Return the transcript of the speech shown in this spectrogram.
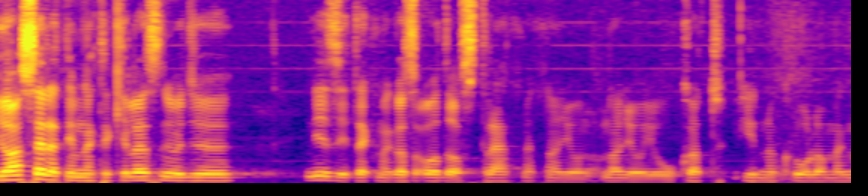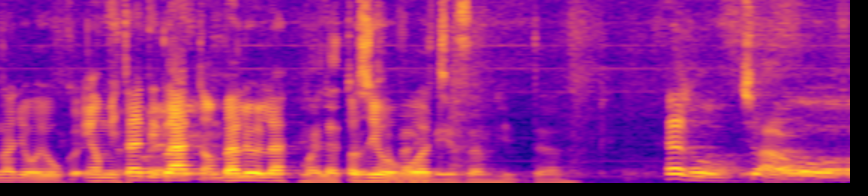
Ja, szeretném nektek jelezni, hogy nézzétek meg az Adasztrát, mert nagyon, nagyon jókat írnak róla, meg nagyon jók. Amit eddig láttam belőle. Majd lehet, Az jó volt. megnézem, hidd el. Hello! Ciao.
